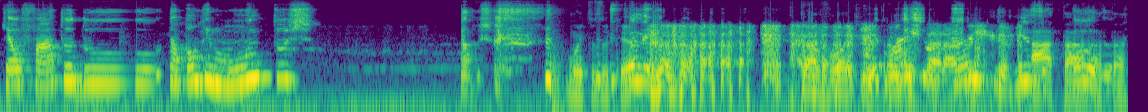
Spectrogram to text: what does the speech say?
que é o fato do Japão tem muitos Muitos o quê? Travou aqui. Travou. Mais isso ah, tá, tudo. Ah, tá.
